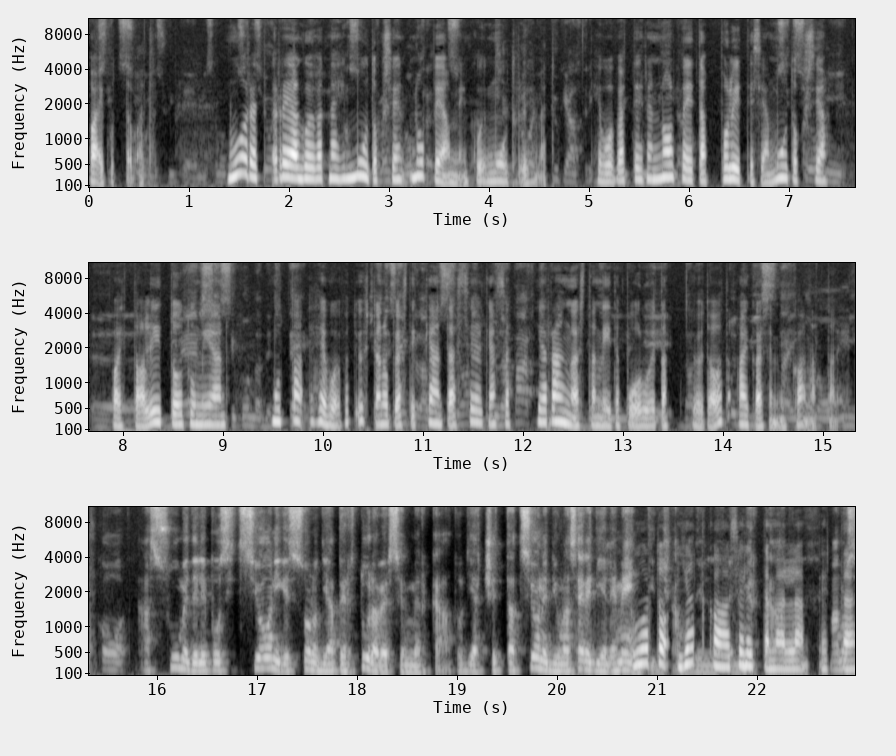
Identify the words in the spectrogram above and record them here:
vaikuttavat. Nuoret reagoivat näihin muutoksiin nopeammin kuin muut ryhmät. He voivat tehdä nopeita poliittisia muutoksia vaihtaa liittoutumiaan, mutta he voivat yhtä nopeasti kääntää selkänsä ja rangaista niitä puolueita, joita ovat aikaisemmin kannattaneet. Tuoto jatkaa selittämällä, että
